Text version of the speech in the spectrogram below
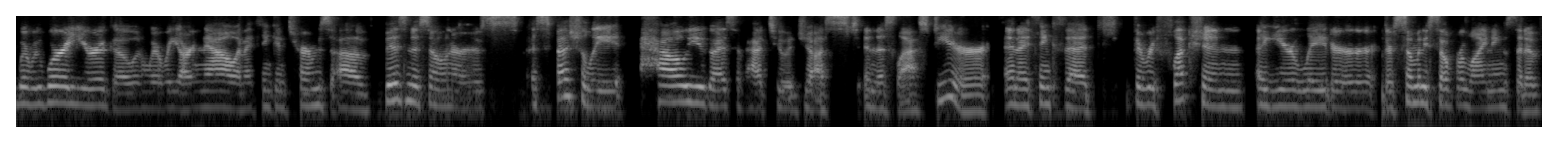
where we were a year ago and where we are now. And I think in terms of business owners, especially how you guys have had to adjust in this last year. And I think that the reflection a year later, there's so many silver linings that have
